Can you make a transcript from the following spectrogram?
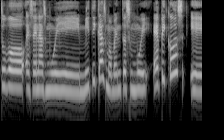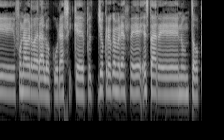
tuvo escenas muy míticas, momentos muy épicos y fue una verdadera locura. Así que pues, yo creo que merece estar en un top.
